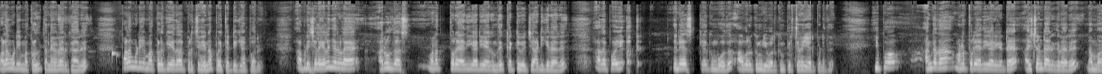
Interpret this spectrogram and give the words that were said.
பழங்குடி மக்கள் தன்னையோட இருக்கார். பழங்குடி மக்களுக்கு ஏதாவது பிரச்சனைனா போய் தட்டி கேட்பார் அப்படி சில இளைஞர்களை அருள்தாஸ் வனத்துறை அதிகாரியாக இருந்து கட்டி வச்சு அடிக்கிறாரு. அதை போய் தினேஷ் கேட்கும்போது அவருக்கும் இவருக்கும் பிரச்சனை ஏற்படுது. இப்போது அங்கே தான் வனத்துறை அதிகாரிகிட்ட அசிஸ்டண்ட்டாக இருக்கிறாரு நம்ம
